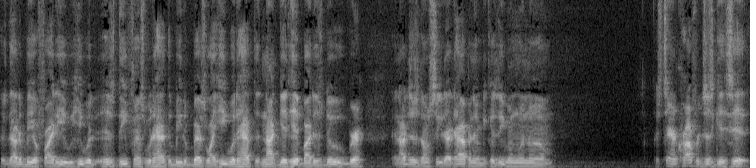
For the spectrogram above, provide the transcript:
Cause that'd be a fight. He he would his defense would have to be the best. Like he would have to not get hit by this dude, bro. And I just don't see that happening because even when um, cause Terrence Crawford just gets hit,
